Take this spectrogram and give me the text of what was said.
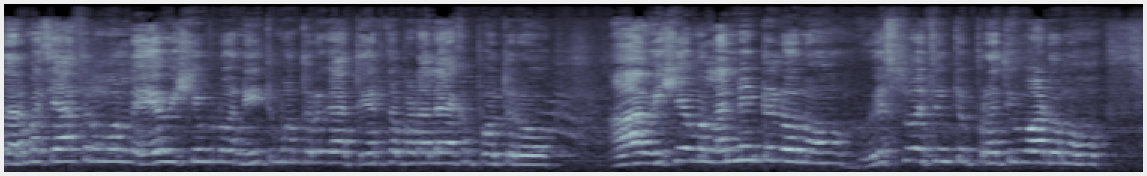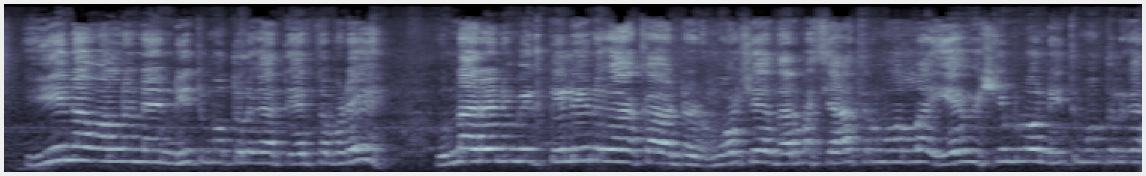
ధర్మశాస్త్రం వల్ల ఏ విషయంలో నీతిమంతులుగా తీర్చబడలేకపోతారో ఆ విషయములన్నింటిలోనూ విశ్వసించు ప్రతివాడును ఈయన వలన నీతిమంతులుగా తీర్చబడి ఉన్నారని మీకు తెలియనుగాక అంటాడు. మోసే ధర్మశాస్త్రం వల్ల ఏ విషయంలో నీతిమంతులుగా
